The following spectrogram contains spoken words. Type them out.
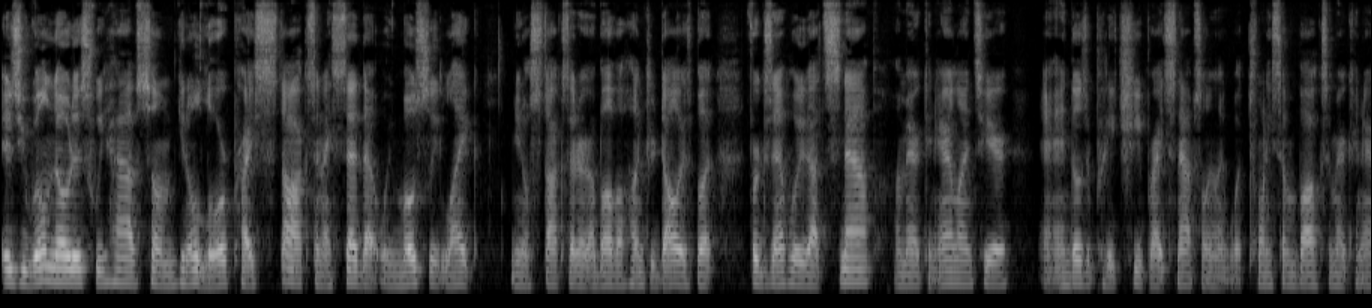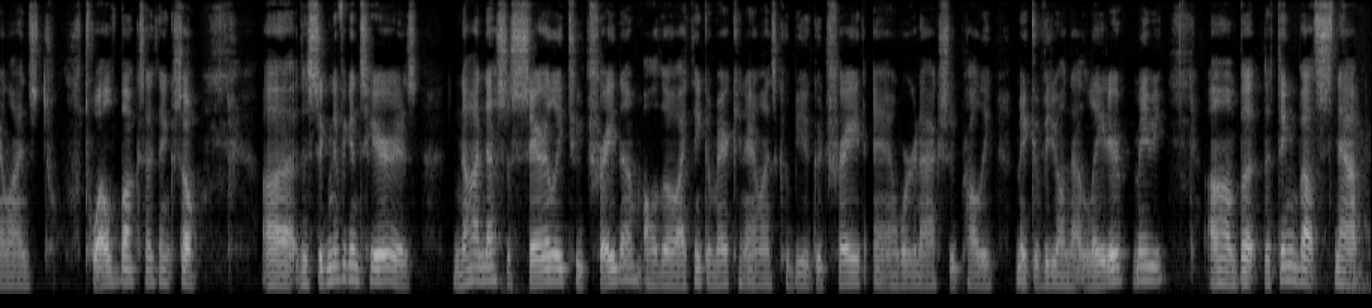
is you will notice we have some, you know, lower price stocks. And I said that we mostly like you know stocks that are above a hundred dollars but for example we got snap american airlines here and those are pretty cheap, right? Snap's only like what 27 bucks, American Airlines 12 bucks, I think. So uh, the significance here is not necessarily to trade them, although I think American Airlines could be a good trade, and we're gonna actually probably make a video on that later, maybe. Um, but the thing about Snap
